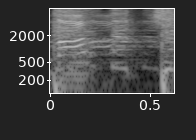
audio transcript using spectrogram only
like the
